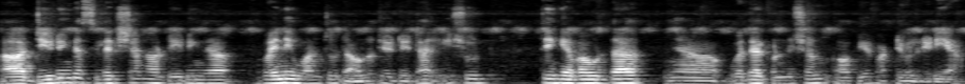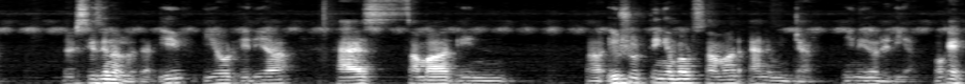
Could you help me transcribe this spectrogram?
uh, during the selection or during the when you want to download your data you should think about the uh, weather condition of your particular area the seasonal weather. If your area has summer in uh, you should think about summer and winter in your area okay?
